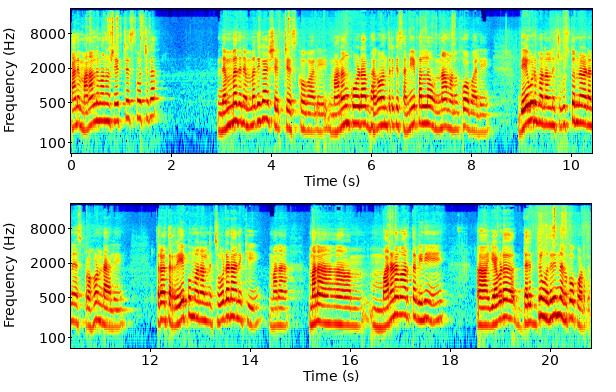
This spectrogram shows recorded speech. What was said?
కానీ మనల్ని మనం షేప్ చేసుకోవచ్చుగా? నెమ్మది నెమ్మదిగా షేప్ చేసుకోవాలి. మనం కూడా భగవంతుడికి సమీపంలో ఉన్నాం అనుకోవాలి. దేవుడు మనల్ని చూస్తున్నాడనే స్పృహ ఉండాలి. తర్వాత రేపు మనల్ని చూడడానికి మన మన మరణ వార్త విని ఎవడ దరిద్రం వదిలింది అనుకోకూడదు.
